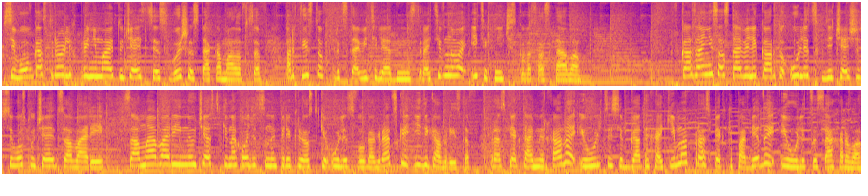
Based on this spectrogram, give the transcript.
Всего в гастролях принимают участие свыше 100 камаловцев, артистов, представителей административного и технического состава. Казани составили карту улиц, где чаще всего случаются аварии. Самые аварийные участки находятся на перекрестке улиц Волгоградской и Декабристов, проспекта Амирхана и улицы Сибгата Хакима, проспекта Победы и улицы Сахарова.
